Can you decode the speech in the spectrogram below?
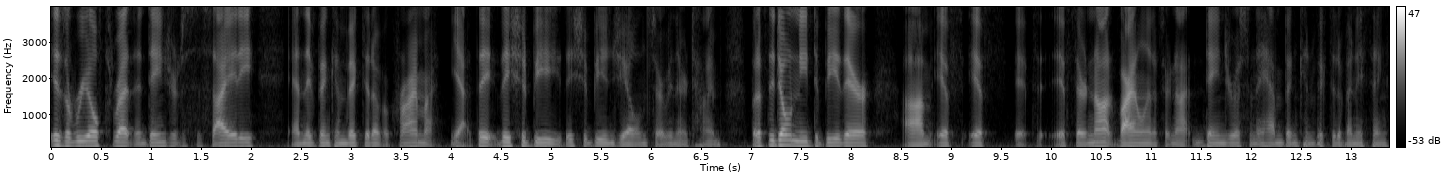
is a real threat and danger to society and they've been convicted of a crime, yeah, they, they should be they should be in jail and serving their time. But if they don't need to be there, um, if if if if they're not violent, if they're not dangerous, and they haven't been convicted of anything,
